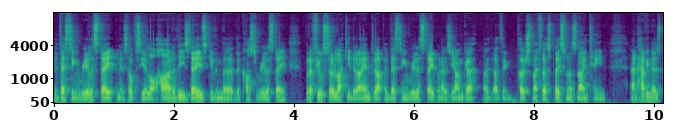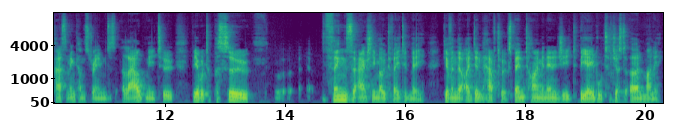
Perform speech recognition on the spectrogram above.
investing in real estate, and it's obviously a lot harder these days given the the cost of real estate. But I feel so lucky that I ended up investing in real estate when I was younger. I, I think purchased my first place when I was 19, and having those passive income streams allowed me to be able to pursue things that actually motivated me, given that I didn't have to expend time and energy to be able to just earn money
